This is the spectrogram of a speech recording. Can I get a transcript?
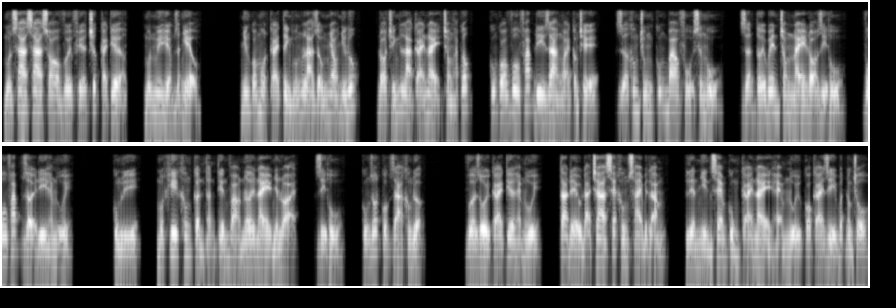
muốn xa xa so với phía trước cái kia, muốn nguy hiểm rất nhiều. Nhưng có một cái tình huống là giống nhau như lúc, đó chính là cái này trong hạp cốc, cũng có vô pháp đi ra ngoài cấm chế, giữa không trung cũng bao phủ sương mù, dẫn tới bên trong này đó dị thú, vô pháp rời đi hẻm núi. Cùng lý, một khi không cẩn thận tiến vào nơi này nhân loại, dị thú cũng rốt cuộc ra không được. Vừa rồi cái kia hẻm núi, ta đều đã tra xét không sai biệt lắm, liền nhìn xem cùng cái này hẻm núi có cái gì bất đồng chỗ.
